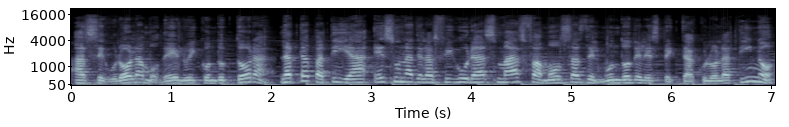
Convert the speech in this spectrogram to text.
aseguró la modelo y conductora. La tapatía es una de las figuras más famosas del mundo del espectáculo latino,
